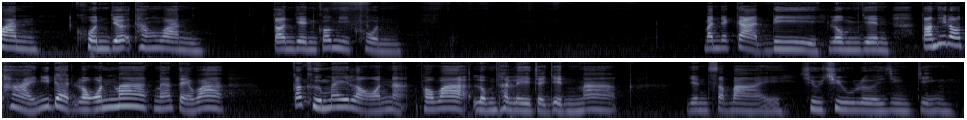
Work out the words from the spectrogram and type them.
วัน คนเยอะทั้งวัน ตอนเย็นก็มีคน บรรยากาศดี ลมเย็น ตอนที่เราถ่ายนี่แดดร้อนมากนะ แต่ว่าก็คือไม่ร้อนน่ะ เพราะว่าลมทะเลจะเย็นมาก เย็นสบาย ชิวๆเลยจริง ๆ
